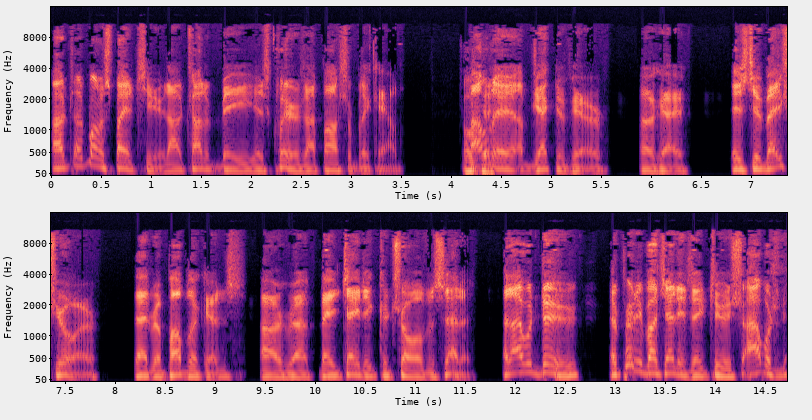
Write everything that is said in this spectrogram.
I, I want to explain it to you, and I'll try to be as clear as I possibly can. My only objective here, okay, is to make sure that Republicans are uh, maintaining control of the Senate. And I would do uh, pretty much anything to. I would,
